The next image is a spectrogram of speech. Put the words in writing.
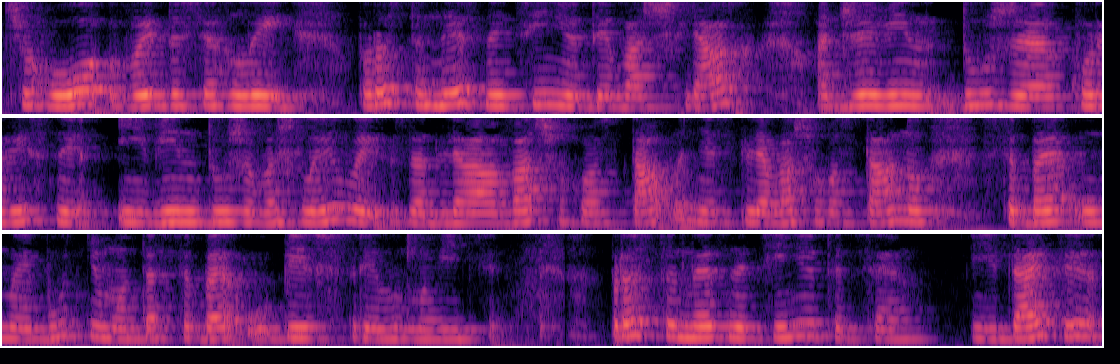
чого ви досягли. Просто не знецінюйте ваш шлях, адже він дуже корисний і він дуже важливий для вашого ставлення, для вашого стану себе у майбутньому та себе у більш зрілому віці. Просто не знецінюйте це і дайте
